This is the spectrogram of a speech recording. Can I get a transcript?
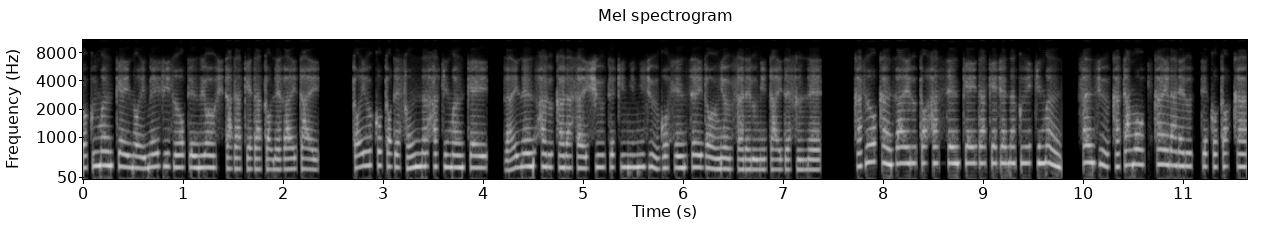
?6 万系のイメージ図を転用しただけだと願いたい。ということでそんな8万系、来年春から最終的に25編成導入されるみたいですね。数を考えると8000系だけじゃなく1万、30型も置き換えられるってことか。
